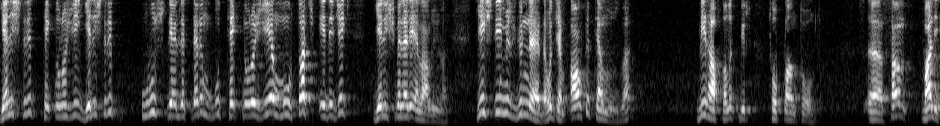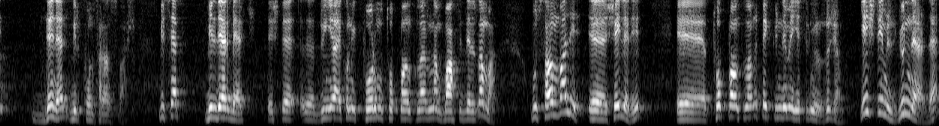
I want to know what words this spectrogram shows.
geliştirip teknolojiyi geliştirip ulus devletlerin bu teknolojiye muhtaç edecek gelişmeleri ele alıyorlar. Geçtiğimiz günlerde hocam 6 Temmuz'da bir haftalık bir toplantı oldu. Ee, Sun Valley denen bir konferans var. Biz hep Bilderberg, işte e, Dünya Ekonomik Forumu toplantılarından bahsederiz ama bu Sun Valley e, şeyleri, e, toplantılarını pek gündeme getirmiyoruz hocam. Geçtiğimiz günlerde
